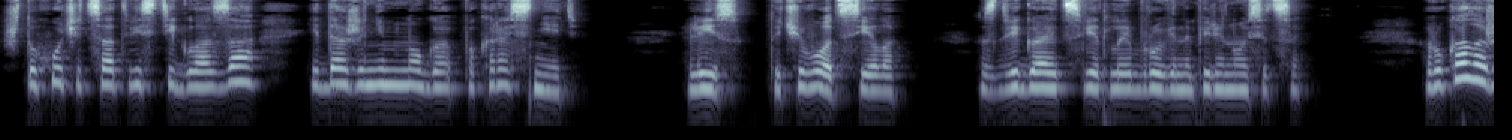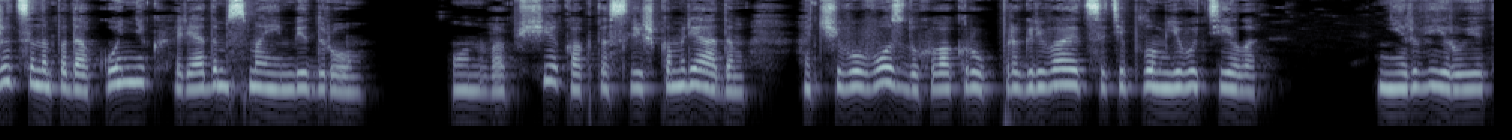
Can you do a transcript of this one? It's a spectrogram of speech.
что хочется отвести глаза и даже немного покраснеть. «Лис, ты чего отсела?» Сдвигает светлые брови на переносице. Рука ложится на подоконник рядом с моим бедром. Он вообще как-то слишком рядом, отчего воздух вокруг прогревается теплом его тела. Нервирует.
